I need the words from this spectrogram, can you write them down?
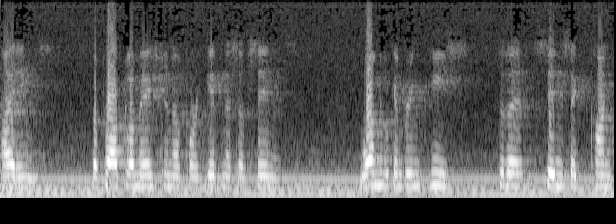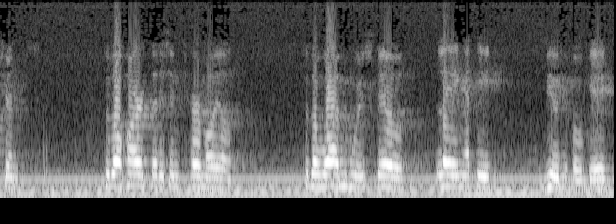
tidings, the proclamation of forgiveness of sins, one who can bring peace to the sin-sick conscience, to the heart that is in turmoil, to the one who is still laying at the beautiful gate.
